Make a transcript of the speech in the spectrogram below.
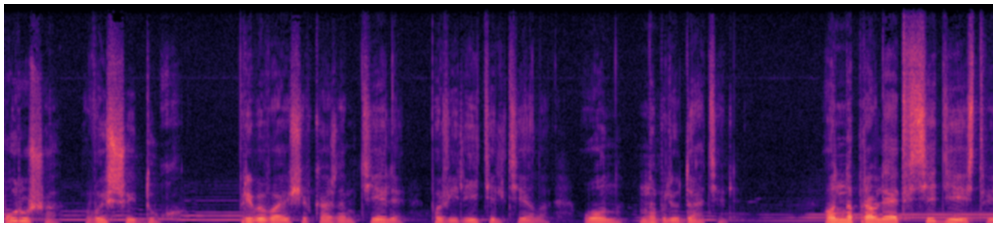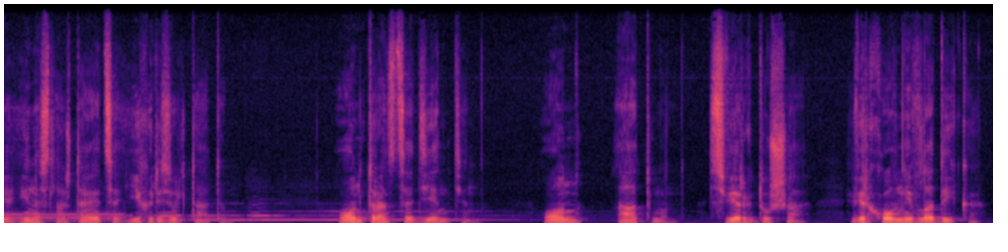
Пуруша – высший дух, пребывающий в каждом теле, повелитель тела, он – наблюдатель. Он направляет все действия и наслаждается их результатом. Он трансцендентен. Он – атман, сверхдуша, верховный владыка –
